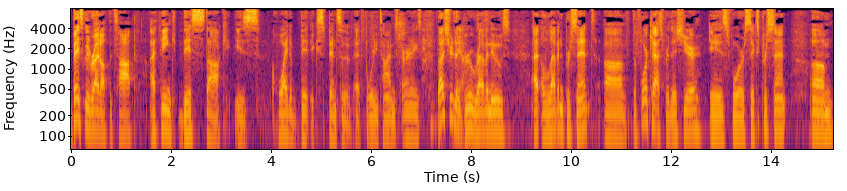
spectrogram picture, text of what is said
basically, right off the top, I think this stock is quite a bit expensive at 40 times earnings. Last year, they Yeah. grew revenues at 11%. Um, the forecast for this year is for 6%. Um,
